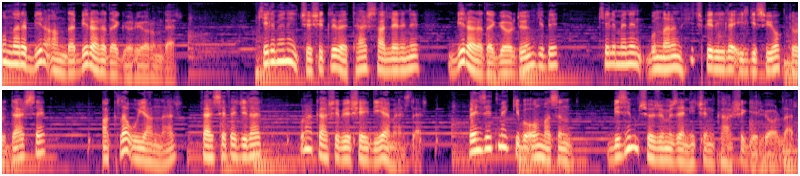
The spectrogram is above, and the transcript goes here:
Bunları bir anda bir arada görüyorum der. Kelimenin çeşitli ve ters hallerini bir arada gördüğüm gibi kelimenin bunların hiçbiriyle ilgisi yoktur derse akla uyanlar, felsefeciler buna karşı bir şey diyemezler. Benzetmek gibi olmasın bizim sözümüze niçin karşı geliyorlar?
